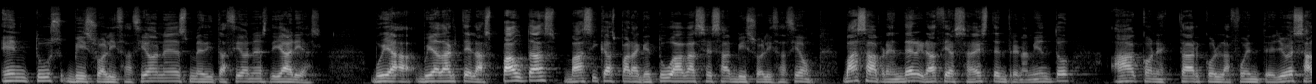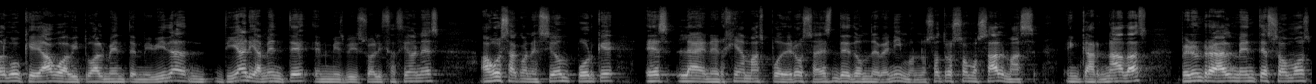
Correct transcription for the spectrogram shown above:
en tus visualizaciones, meditaciones diarias. Voy a, voy a, darte las pautas básicas para que tú hagas esa visualización. Vas a aprender, gracias a este entrenamiento, a conectar con la fuente. Yo es algo que hago habitualmente en mi vida, diariamente en mis visualizaciones, hago esa conexión porque es la energía más poderosa, es de donde venimos. Nosotros somos almas encarnadas, pero realmente somos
